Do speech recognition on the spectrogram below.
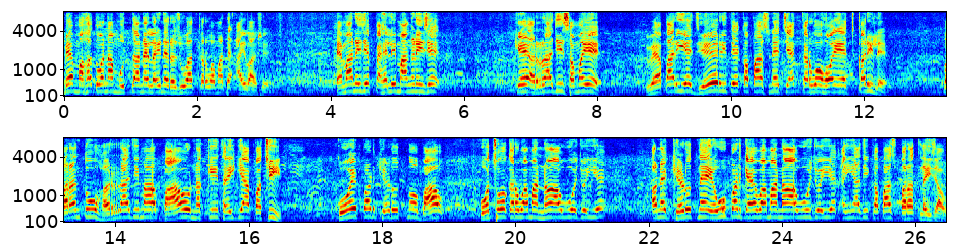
બે મહત્ત્વના મુદ્દાને લઈને રજૂઆત કરવા માટે આવ્યા છે. એમાંની જે પહેલી માંગણી છે કે હરરાજી સમયે વેપારીએ જે રીતે કપાસને ચેક કરવો હોય એ કરી લે. પરંતુ હરરાજીમાં ભાવ નક્કી થઈ ગયા પછી કોઈ પણ ખેડૂતનો ભાવ ઓછો કરવામાં ન આવવો જોઈએ અને ખેડૂતને એવું પણ કહેવામાં ન આવવું જોઈએ કે અહીંયાથી કપાસ પરત લઈ જાઓ.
